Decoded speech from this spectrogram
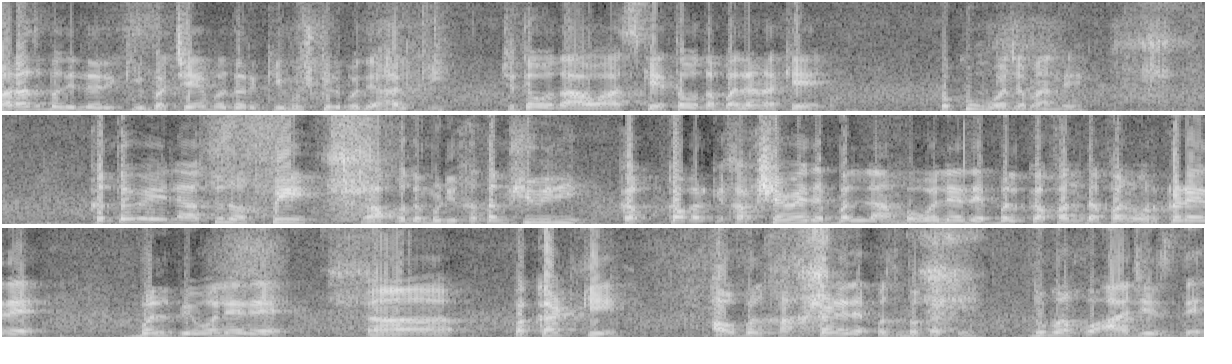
مرض به لري کی بچي به در کی مشکل به حل کی چې ته د आवाज کې ته د بلنه کې په کوم وجه باندې کته وی لاسونه خپې خو د مړي ختم شوی دي قبر کې خښ شوی دی بل لامبولې دی بل کفن دفن ور کړی دی بل به ولې دی په کټ کې او بل خخ کړی دی په ځمکه کې دومره خو عاجز دی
